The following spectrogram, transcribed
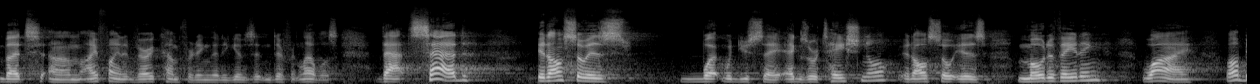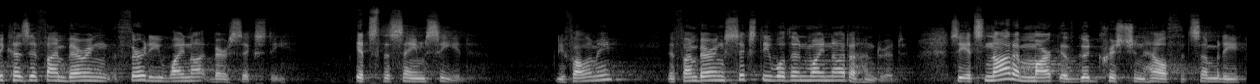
But um, I find it very comforting that he gives it in different levels. That said, it also is, what would you say, exhortational. It also is motivating. Why? Well, because if I'm bearing 30, why not bear 60? It's the same seed. Do you follow me? If I'm bearing 60, well, then why not 100? See, it's not a mark of good Christian health that somebody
